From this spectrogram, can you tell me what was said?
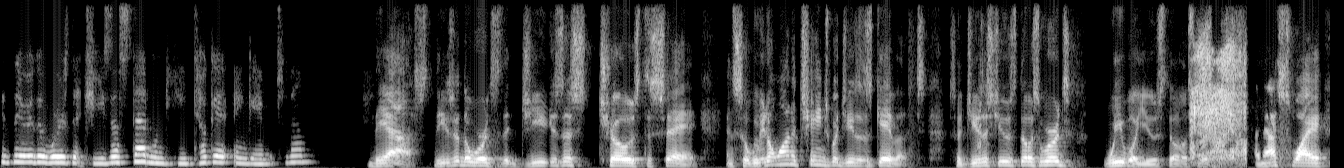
They were the words that Jesus said when he took it and gave it to them. Yes, these are the words that Jesus chose to say. And so we don't want to change what Jesus gave us. So Jesus used those words, we will use those words. And that's why it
